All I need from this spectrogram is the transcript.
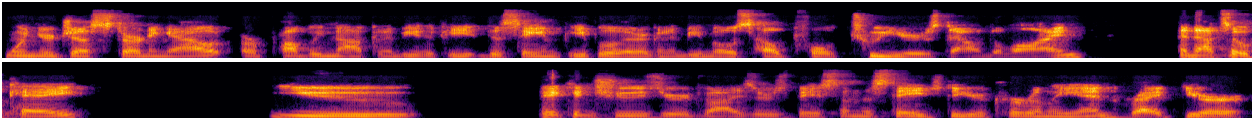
when you're just starting out are probably not going to be the, the same people that are going to be most helpful two years down the line. And that's okay. You pick and choose your advisors based on the stage that you're currently in right? You're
